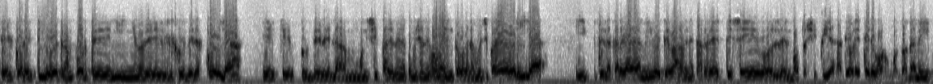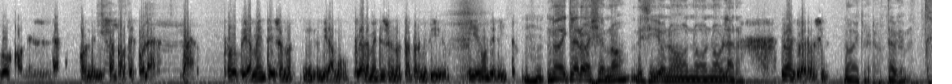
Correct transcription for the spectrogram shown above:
el colectivo de transporte de niños de la escuela, eh, que de, la municipalidad, de la comisión de fomento de la municipalidad de Abrila, y te la cargas de amigos y te vas a ver una carrera de TC o el, el MotoGP de Santiago del con un montón de amigos con el, con el transporte escolar. Bueno, propiamente eso no, digamos, claramente eso no está permitido y es un delito. No declaró ayer, ¿no? Decidió no, no, no hablar. No declaró, sí. No declaró, está bien.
